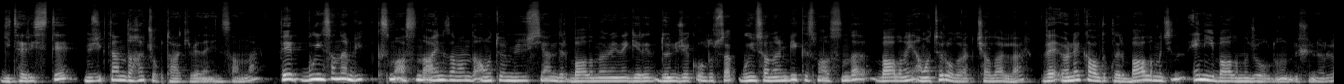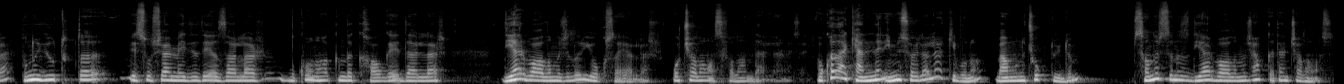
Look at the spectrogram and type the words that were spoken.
gitaristi müzikten daha çok takip eden insanlar. Ve bu insanların büyük bir kısmı aslında aynı zamanda amatör müzisyendir. Bağlama örneğine geri dönecek olursak bu insanların bir kısmı aslında bağlamayı amatör olarak çalarlar. Ve örnek aldıkları bağlamacının en iyi bağlamacı olduğunu düşünürler. Bunu YouTube'da ve sosyal medyada yazarlar. Bu konu hakkında kavga ederler. Diğer bağlamacıları yok sayarlar. O çalamaz falan derler mesela. O kadar kendinden emin söylerler ki bunu. Ben bunu çok duydum. Sanırsınız diğer bağlamacı hakikaten çalamaz.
